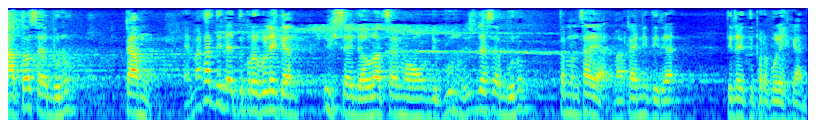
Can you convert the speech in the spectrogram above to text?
atau saya bunuh kamu. Ya, maka tidak diperbolehkan. Ih, saya daulat saya mau dibunuh. Ya, sudah saya bunuh teman saya. Maka ini tidak tidak diperbolehkan.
